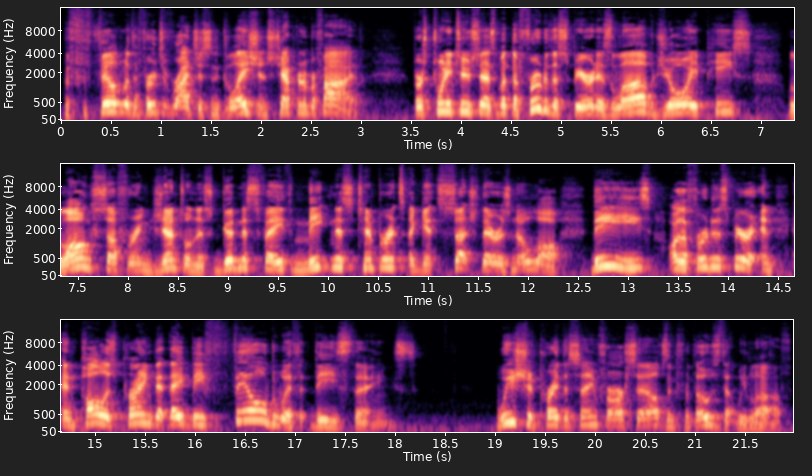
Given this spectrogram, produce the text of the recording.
The filled with the fruits of righteousness. Galatians chapter number 5. Verse 22 says, But the fruit of the Spirit is love, joy, peace, long suffering, gentleness, goodness, faith, meekness, temperance. Against such there is no law. These are the fruit of the Spirit. And, and Paul is praying that they be filled with these things. We should pray the same for ourselves and for those that we love.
